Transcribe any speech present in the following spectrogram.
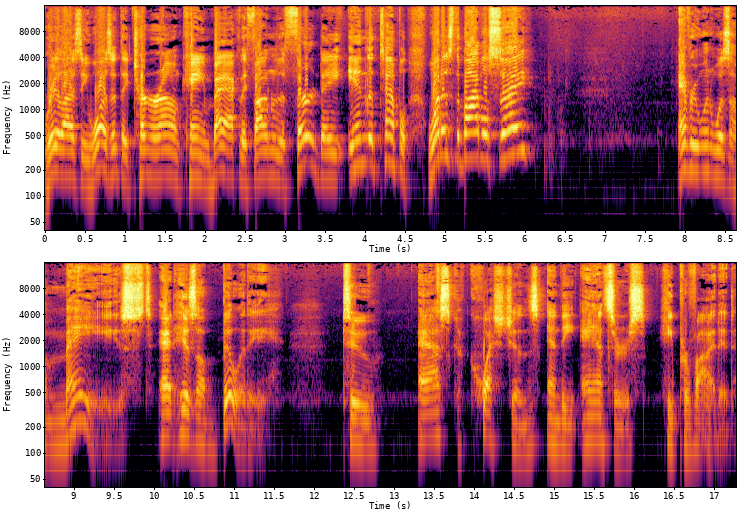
realized he wasn't. They turned around, came back. They found him the third day in the temple. What does the Bible say? Everyone was amazed at his ability to ask questions and the answers he provided.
